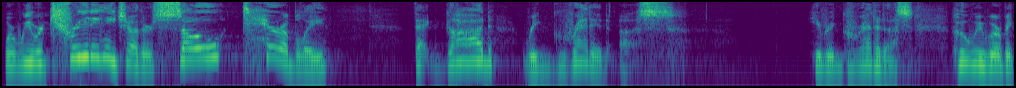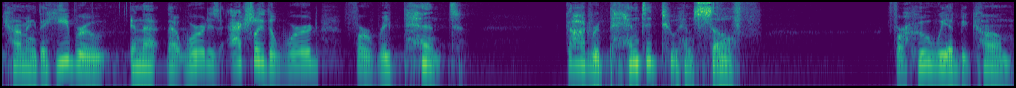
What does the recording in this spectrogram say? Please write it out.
where we were treating each other so terribly that God regretted us. He regretted us, who we were becoming. The Hebrew in that, that word is actually the word for repent. God repented to himself for who we had become.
